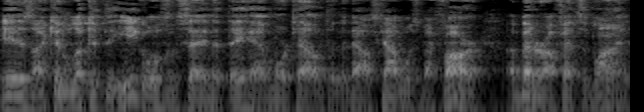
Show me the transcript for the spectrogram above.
is I can look at the Eagles and say that they have more talent than the Dallas Cowboys by far, a better offensive line.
